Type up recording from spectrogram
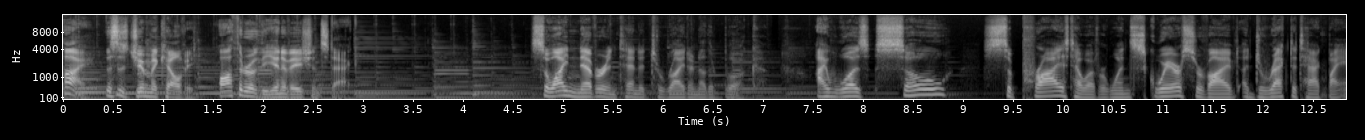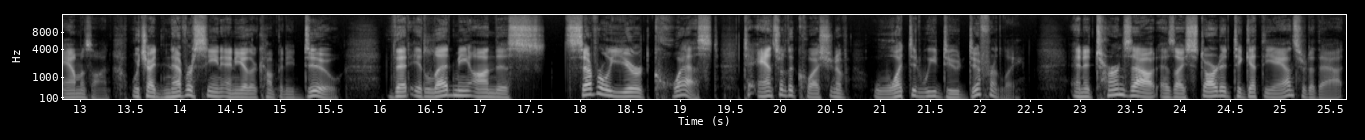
Hi, this is Jim McKelvey, author of The Innovation Stack. So, I never intended to write another book. I was so surprised, however, when Square survived a direct attack by Amazon, which I'd never seen any other company do, that it led me on this several year quest to answer the question of what did we do differently? And it turns out, as I started to get the answer to that,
